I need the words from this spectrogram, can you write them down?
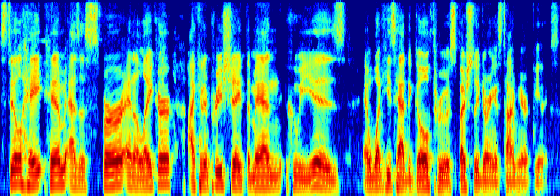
still hate him as a Spur and a Laker, I can appreciate the man who he is and what he's had to go through, especially during his time here at Phoenix.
